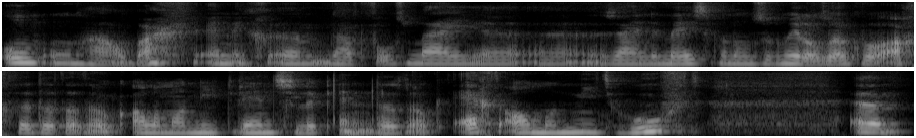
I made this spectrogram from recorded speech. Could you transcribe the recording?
ononhaalbaar. En ik, ehm, nou, volgens mij uh, zijn de meeste van ons inmiddels ook wel achter dat dat ook allemaal niet wenselijk en dat het ook echt allemaal niet hoeft. Um,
